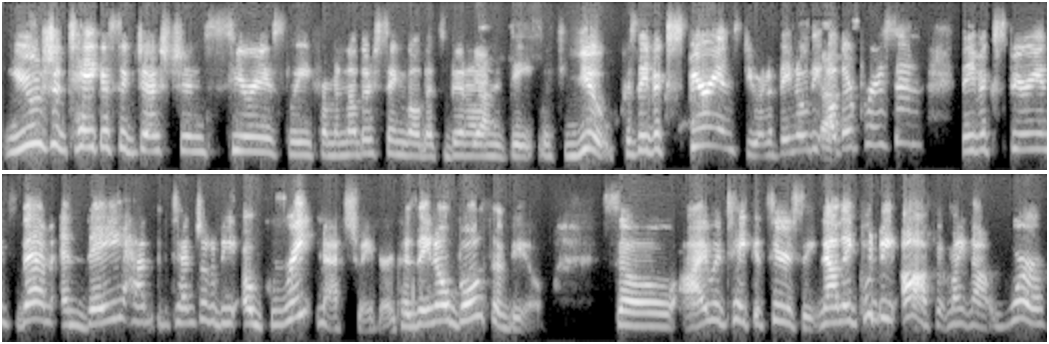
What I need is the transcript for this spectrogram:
you should take a suggestion seriously from another single that's been on a date with you because they've experienced you and if they know the yes. other person they've experienced them and they have the potential to be a great matchmaker because they know both of you. So i would take it seriously. Now they could be off. It might not work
